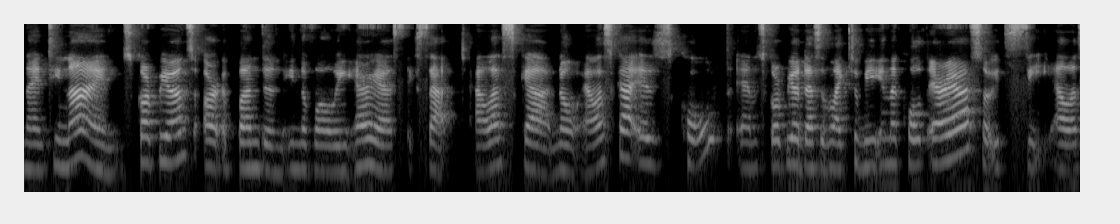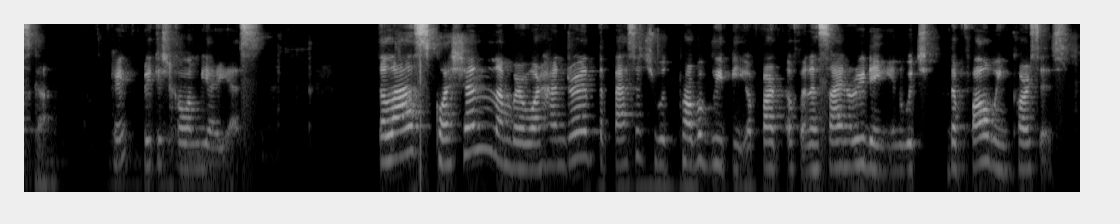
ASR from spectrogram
99. Scorpions are abundant in the following areas except Alaska. No, Alaska is cold and Scorpio doesn't like to be in the cold area, so it's C, Alaska. Okay, British Columbia, yes. The last question, number 100, the passage would probably be a part of an assigned reading in which the following courses.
